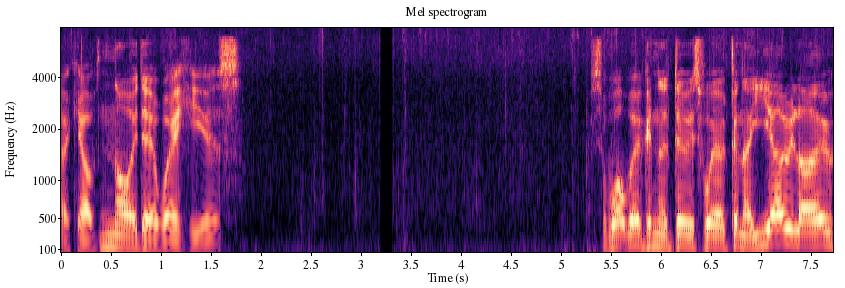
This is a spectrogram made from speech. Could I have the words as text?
Okay, I have no idea where he is. So what we're gonna do is we're gonna YOLO.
